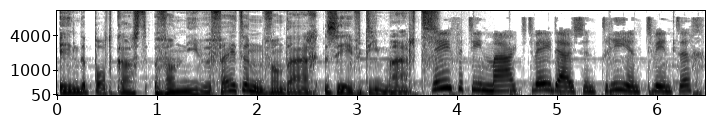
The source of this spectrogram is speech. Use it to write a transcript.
in de podcast van Nieuwe Feiten vandaag 17 maart? 17 maart 2023,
